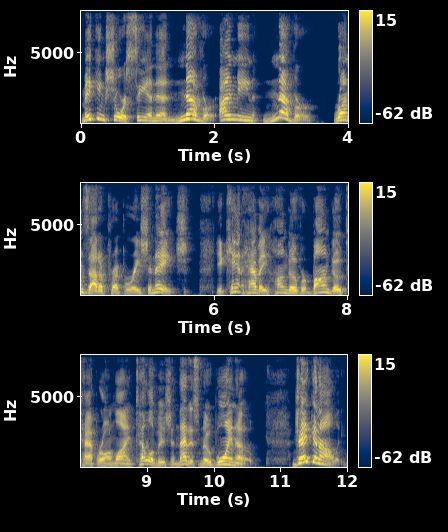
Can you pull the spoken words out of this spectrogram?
making sure CNN never, I mean never, runs out of Preparation H. You can't have a hungover bongo tapper on live television. That is no bueno. Jake and Ollie,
